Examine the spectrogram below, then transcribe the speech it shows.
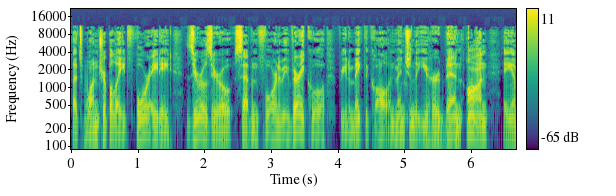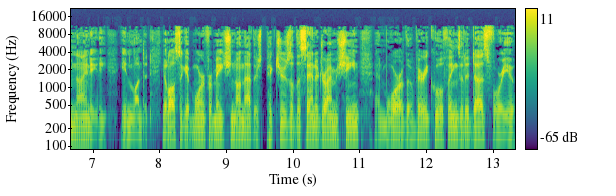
That's 1 488 0074. And it'd be very cool for you to make the call and mention that you heard Ben on AM 980 in London. You'll also get more information on that. There's pictures of the Sani-Dry machine and more of the very cool things that it does for you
